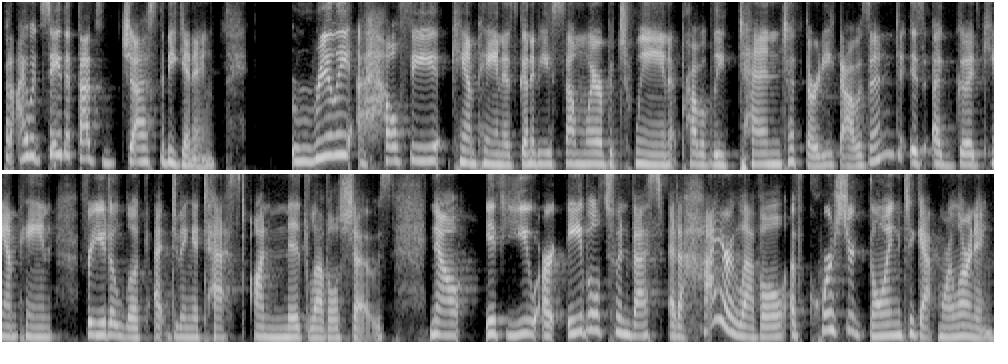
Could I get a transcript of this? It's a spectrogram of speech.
but I would say that that's just the beginning really a healthy campaign is going to be somewhere between probably 10 to 30,000 is a good campaign for you to look at doing a test on mid-level shows. Now, if you are able to invest at a higher level, of course you're going to get more learning.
